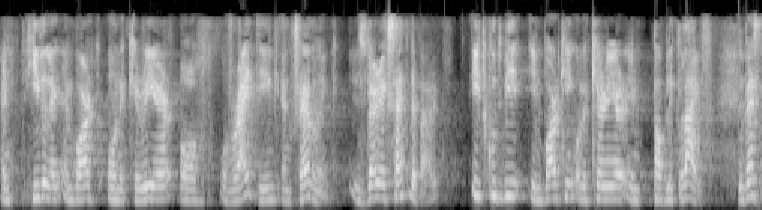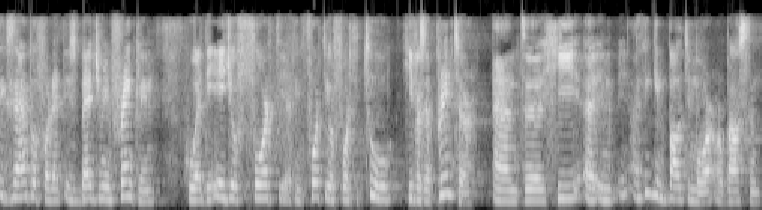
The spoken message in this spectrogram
and he will embark on a career of, of writing and traveling. He's very excited about it. It could be embarking on a career in public life. The best example for that is Benjamin Franklin, who at the age of 40, I think 40 or 42, he was a printer and uh, he, uh, in, I think in Baltimore or Boston,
